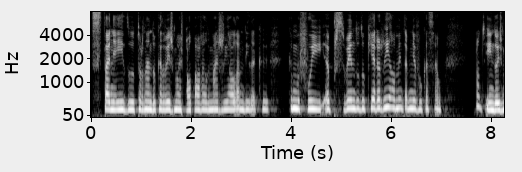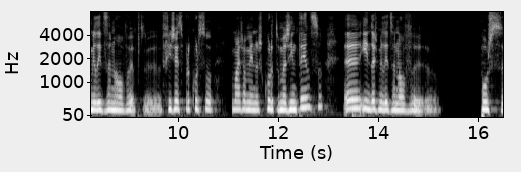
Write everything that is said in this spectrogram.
se tenha ido tornando cada vez mais palpável e mais real à medida que, que me fui apercebendo do que era realmente a minha vocação. Pronto, e em 2019 fiz esse percurso mais ou menos curto, mas intenso, uh, e em 2019 pôs-se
